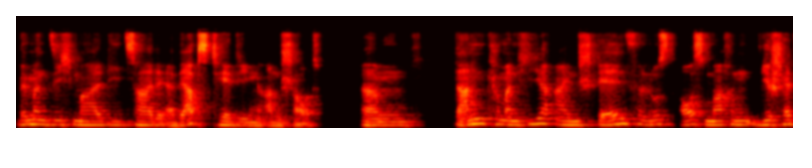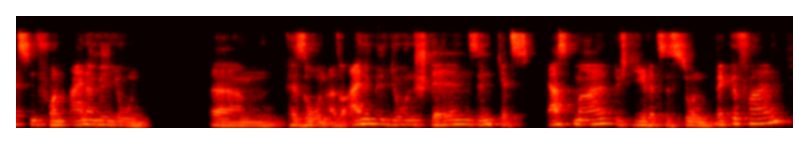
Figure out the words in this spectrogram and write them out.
wenn man sich mal die Zahl der Erwerbstätigen anschaut, ähm, dann kann man hier einen Stellenverlust ausmachen. Wir schätzen von einer Million ähm, Personen. Also eine Million Stellen sind jetzt erstmal durch die Rezession weggefallen.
